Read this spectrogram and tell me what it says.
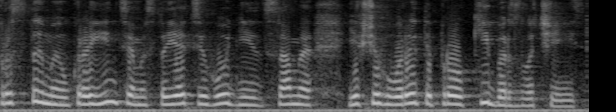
простими українцями стоять сьогодні, саме якщо говорити про кіберзлочинність?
